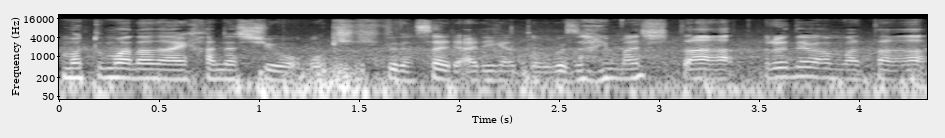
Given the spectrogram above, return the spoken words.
まとまらない話をお聞きくださりありがとうございました。それではまた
